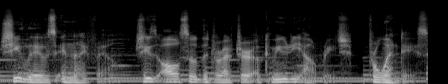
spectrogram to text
She lives in Night Vale. She's also the director of community outreach for Wendy's.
